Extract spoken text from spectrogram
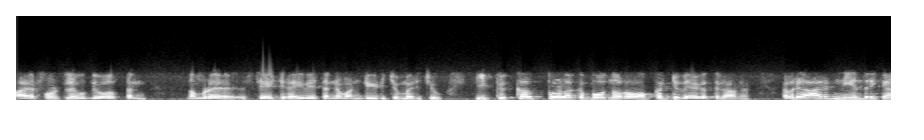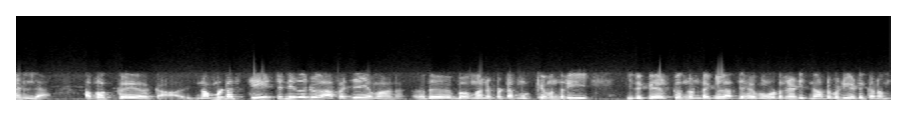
ഫയർഫോഴ്സിലെ ഉദ്യോഗസ്ഥൻ നമ്മുടെ സ്റ്റേറ്റ് ഹൈവേ തന്നെ വണ്ടി ഇടിച്ചു മരിച്ചു. ഈ പിക്കപ്പുകളൊക്കെ പോകുന്ന റോക്കറ്റ് വേഗത്തിലാണ്. അവരെ ആരും നിയന്ത്രിക്കാനില്ല. അപ്പൊ നമ്മുടെ സ്റ്റേറ്റിന് ഇതൊരു അപജയമാണ്. അത് ബഹുമാനപ്പെട്ട മുഖ്യമന്ത്രി ഇത് കേൾക്കുന്നുണ്ടെങ്കിൽ അദ്ദേഹം ഉടനടി നടപടിയെടുക്കണം.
